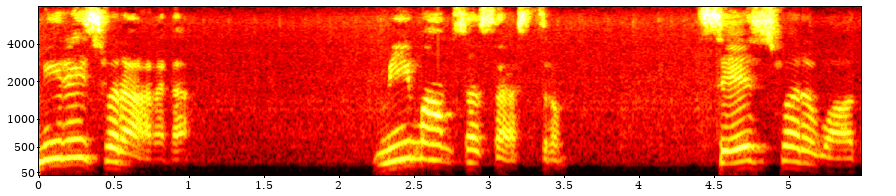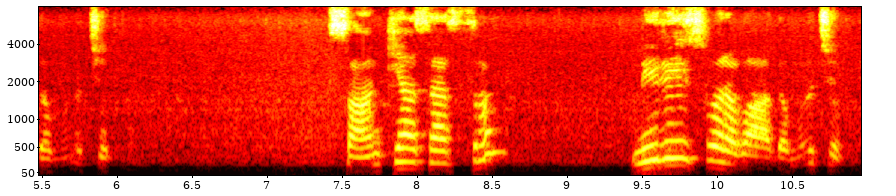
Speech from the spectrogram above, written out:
నిరీశ్వర అనగా మీమాంస శాస్త్రం. శేశ్వరవాదమును చెప్పు. సాంఖ్యాశాస్త్రం నిరీశ్వరవాదమును చెప్పు.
